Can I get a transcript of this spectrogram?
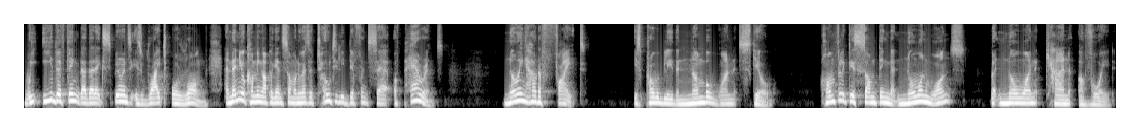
we either think that that experience is right or wrong. And then you're coming up against someone who has a totally different set of parents. Knowing how to fight is probably the number one skill. Conflict is something that no one wants, but no one can avoid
